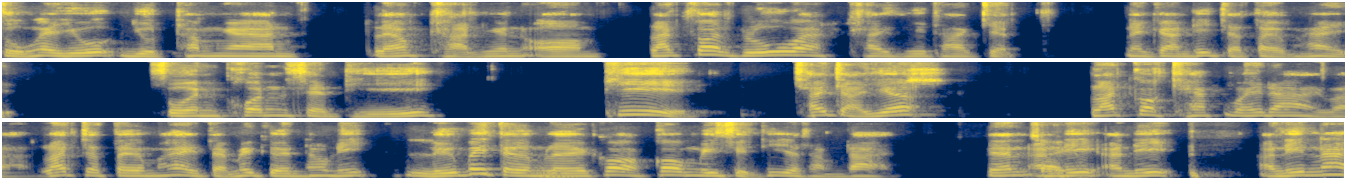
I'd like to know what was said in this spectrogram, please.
สูงอายุหยุดทำงาน แล้วขาดเงินออม รัฐก็รู้ว่าใครคือทาร์เก็ตในการที่จะเติมให้ ส่วนคนเศรษฐีที่ใช้จ่ายเยอะ รัฐก็แคปไว้ได้ว่า รัฐจะเติมให้แต่ไม่เกินเท่านี้ หรือไม่เติมเลยก็ก็มีสิทธิ์ที่จะทำได้เพราะ ฉะนั้นอันนี้อันนี้อันนี้น่า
